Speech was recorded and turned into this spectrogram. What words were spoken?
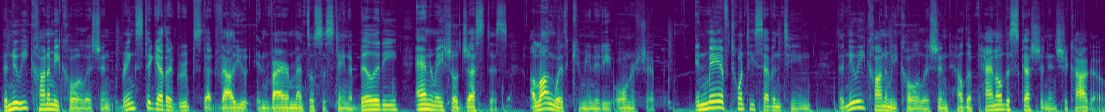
The New Economy Coalition brings together groups that value environmental sustainability and racial justice, along with community ownership. In May of 2017, the New Economy Coalition held a panel discussion in Chicago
